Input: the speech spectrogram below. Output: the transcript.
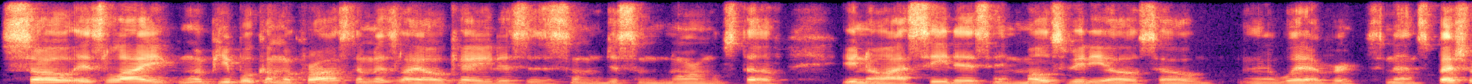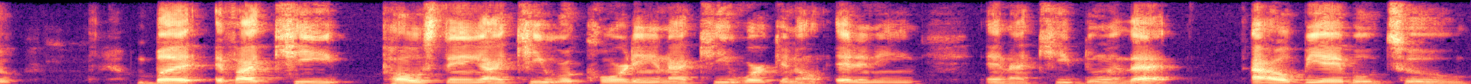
So it's like when people come across them, it's like, okay, this is some just some normal stuff. You know, I see this in most videos, so eh, whatever. It's nothing special. But if I keep posting, I keep recording, and I keep working on editing, and I keep doing that, I'll be able to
